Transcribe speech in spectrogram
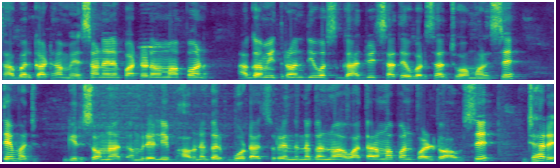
સાબરકાંઠા, મહેસાણા અને પાટણમાં પણ આગામી ત્રણ દિવસ ગાજવીજ સાથે વરસાદ જોવા મળશે. તેમજ ગીર સોમનાથ, અમરેલી, ભાવનગર, બોટાદ, સુરેન્દ્રનગરના વાતાવરણમાં પણ પલટો આવશે. જ્યારે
